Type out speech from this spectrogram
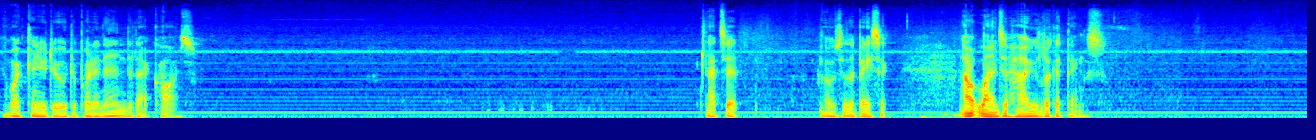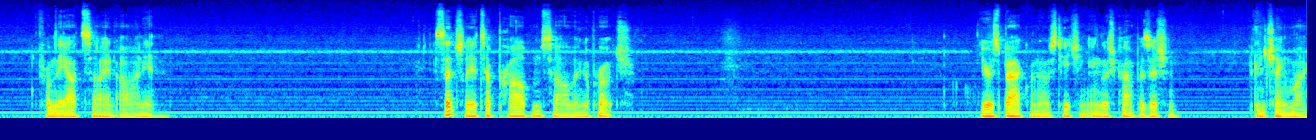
And what can you do to put an end to that cause? That's it. Those are the basic outlines of how you look at things from the outside on in. Essentially, it's a problem-solving approach. Years back when I was teaching English composition in Chiang Mai,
